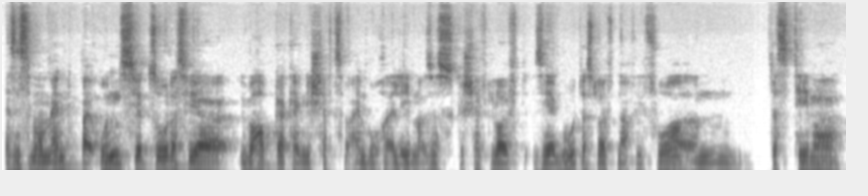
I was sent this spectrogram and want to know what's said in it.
es ist im Moment bei uns jetzt so, dass wir überhaupt gar keinen Geschäftseinbruch erleben. Also das Geschäft läuft sehr gut, das läuft nach wie vor. Ähm, das Thema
